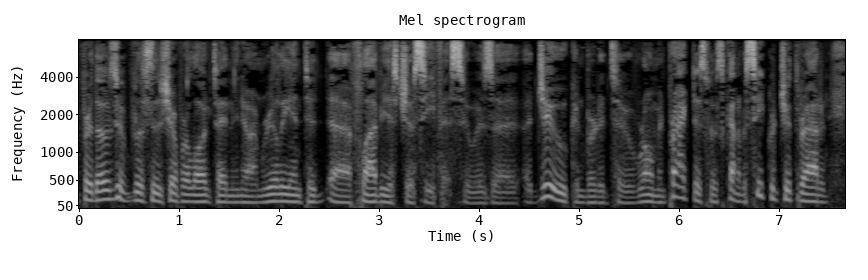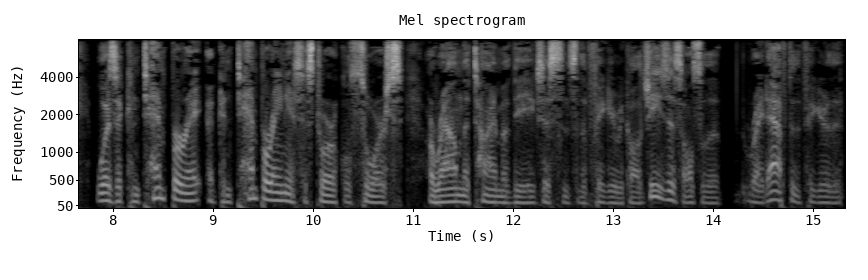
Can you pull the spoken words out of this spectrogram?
for those who've listened to the show for a long time, you know I'm really into uh, Flavius Josephus, who was a, a Jew converted to Roman practice, was kind of a secret Jew throughout it, was a contemporary a contemporaneous historical source around the time of the existence of the figure we call Jesus, also the right after the figure that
